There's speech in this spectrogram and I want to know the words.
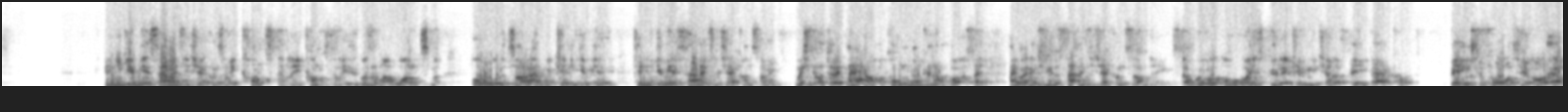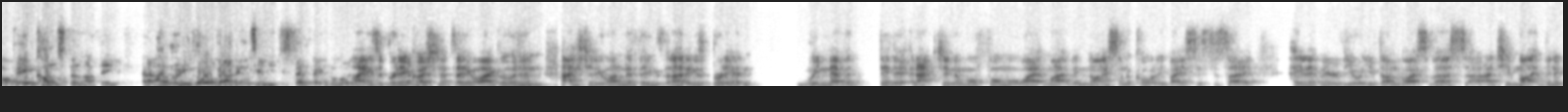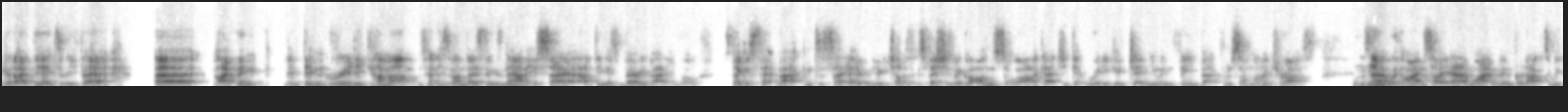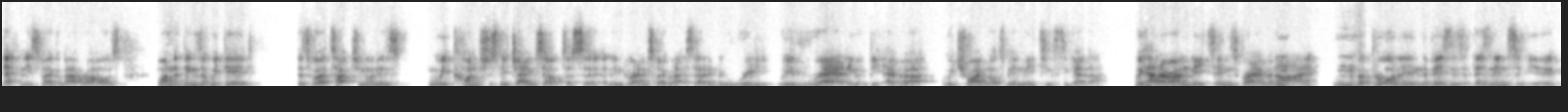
Can you give me a sanity check on something? Constantly, constantly. It wasn't like once, all the time. Can you give me a can you give me a sanity check on something? We still do it now. I call my account and say, hey, why don't you do a sanity check on something? So we were always good at giving each other feedback or being supportive or helping constant, I think. I hadn't really thought about it until you just said that, Gordon. I think it's a brilliant question. I'll tell you why, Gordon. Actually, one of the things that I think is brilliant, we never did it, and actually in a more formal way, it might have been nice on a quarterly basis to say, hey, let me review what you've done, vice versa. Actually, might have been a good idea, to be fair. Uh, I think it didn't really come up. It's one of those things now that you say it, I think it's very valuable to take a step back and to say, hey, review each other, especially as we got on so well, I can actually get really good, genuine feedback from someone I mm. trust. Mm-hmm. So with hindsight, yeah, it might have been productive. We definitely spoke about roles. One of the things that we did that's worth touching on is we consciously, James helped us, I think Graeme spoke about this earlier, but really, we rarely would be ever, we tried not to be in meetings together. We had our own meetings, Graeme and mm. I, mm. but broadly in the business, if there's an interview,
